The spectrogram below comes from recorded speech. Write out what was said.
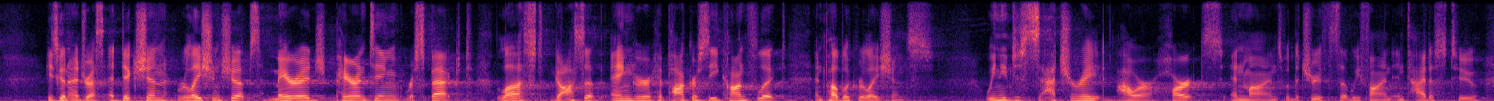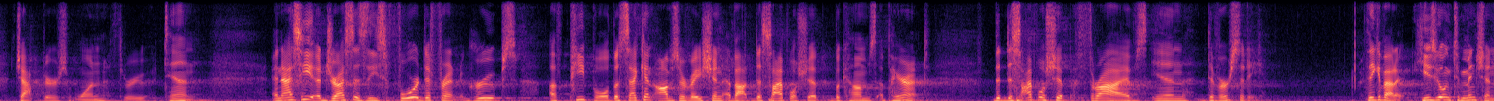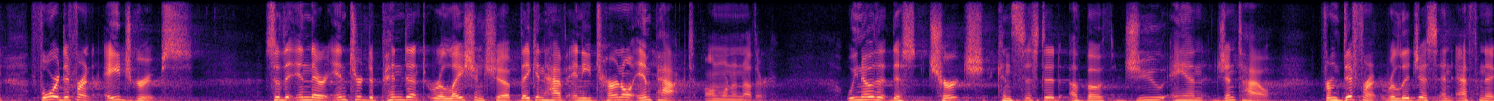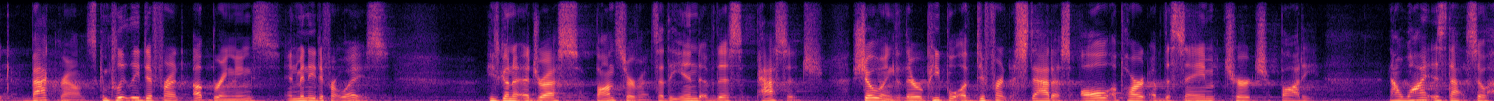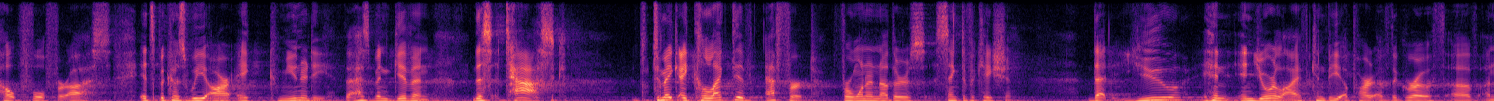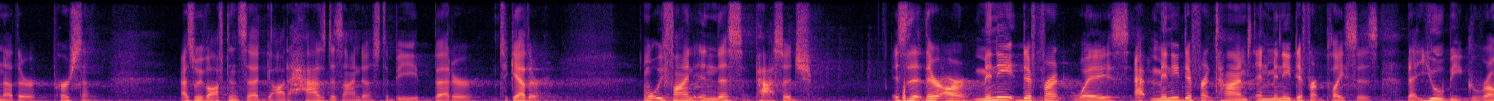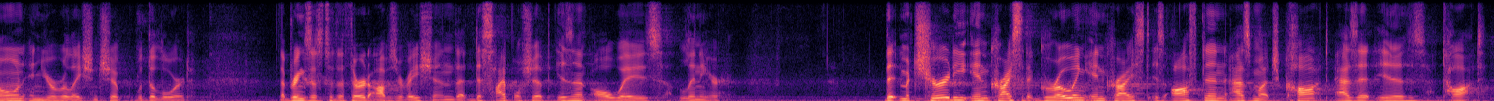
He's going to address addiction, relationships, marriage, parenting, respect, lust, gossip, anger, hypocrisy, conflict, and public relations. We need to saturate our hearts and minds with the truths that we find in Titus 2, chapters 1 through 10. And as he addresses these four different groups of people, the second observation about discipleship becomes apparent that discipleship thrives in diversity. Think about it. He's going to mention four different age groups so that in their interdependent relationship, they can have an eternal impact on one another. We know that this church consisted of both Jew and Gentile from different religious and ethnic backgrounds, completely different upbringings in many different ways. He's going to address bondservants at the end of this passage, showing that there were people of different status, all a part of the same church body. Now, why is that so helpful for us? It's because we are a community that has been given this task to make a collective effort for one another's sanctification that you in, in your life can be a part of the growth of another person. As we've often said, God has designed us to be better together. And what we find in this passage is that there are many different ways, at many different times, in many different places, that you will be grown in your relationship with the Lord. That brings us to the third observation that discipleship isn't always linear that maturity in Christ, that growing in Christ is often as much caught as it is taught.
